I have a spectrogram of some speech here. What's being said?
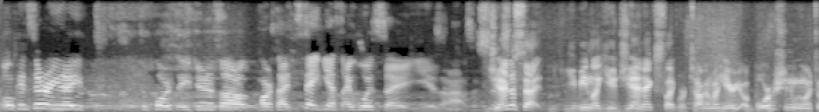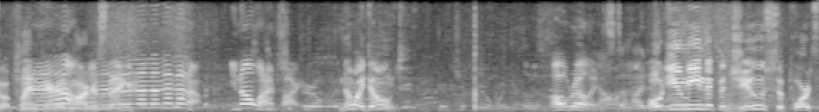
Well, considering that he supports a genocidal apartheid state, yes, I would say he is an Nazi. Genocide? You mean like eugenics? Like we're talking about here, abortion? We went to a Planned No, no, Parenthood, no, Margaret's no, thing? No, no, no, no, no, no. You know what I'm talking about. No, I don't. Oh, really? Oh, do you mean that the Jew supports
